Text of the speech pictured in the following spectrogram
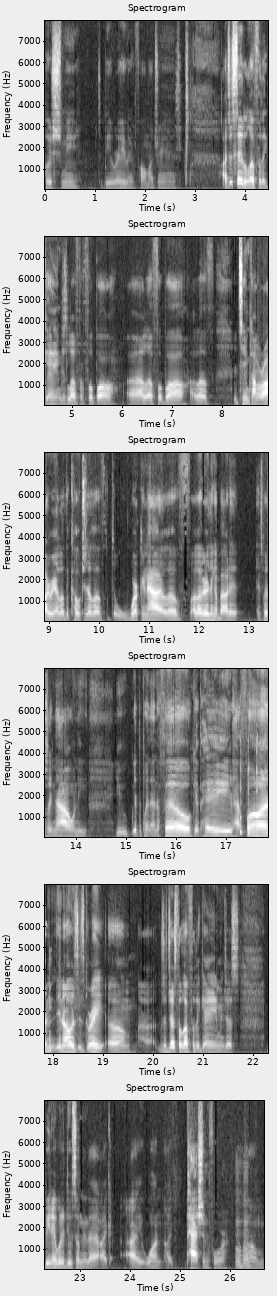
pushed me to be a Raven and follow my dreams? I just say the love for the game, just love for football. Uh, I love football. I love the team camaraderie. I love the coaches. I love the working out. I love I love everything about it, especially now when you you get to play in the NFL, get paid, have fun. you know, it's, it's great. Um, uh, just the love for the game and just being able to do something that like I want like passion for. Mm-hmm. Um,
